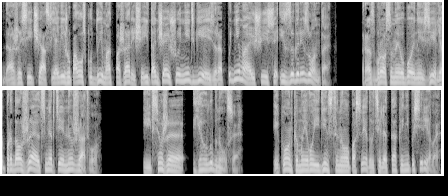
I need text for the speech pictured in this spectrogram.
Даже сейчас я вижу полоску дыма от пожарища и тончайшую нить гейзера, поднимающуюся из-за горизонта. Разбросанные убойные зелья продолжают смертельную жатву. И все же я улыбнулся. Иконка моего единственного последователя так и не посерела.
